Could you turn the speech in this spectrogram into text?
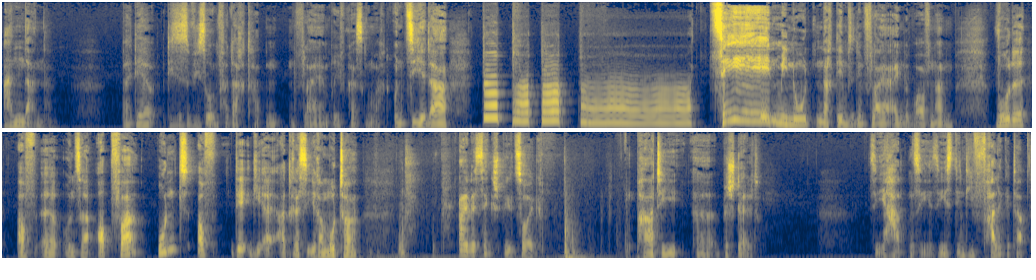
anderen, bei der die sie sowieso im Verdacht hatten, einen Flyer im Briefkasten gemacht. Und siehe da, zehn Minuten nachdem sie den Flyer eingeworfen haben, wurde auf äh, unser Opfer und auf die, die Adresse ihrer Mutter eine Sexspielzeug-Party äh, bestellt. Sie hatten sie. Sie ist in die Falle getappt.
